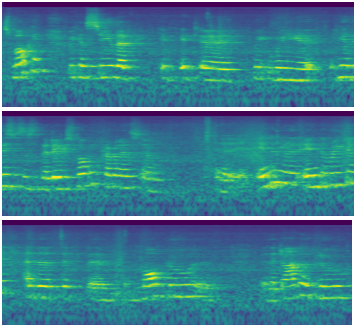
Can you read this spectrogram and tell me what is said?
smoking, we can see that it, it uh, we, we uh, here this is the daily smoking prevalence um, uh, in the in the region, and the, the, the more blue the darker the blue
